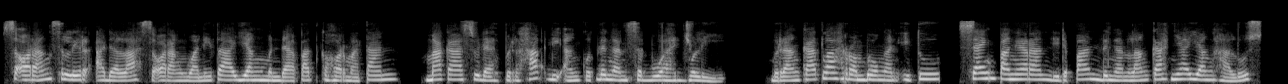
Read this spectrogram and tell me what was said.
seorang selir adalah seorang wanita yang mendapat kehormatan, maka sudah berhak diangkut dengan sebuah joli. Berangkatlah rombongan itu, Seng Pangeran di depan dengan langkahnya yang halus,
